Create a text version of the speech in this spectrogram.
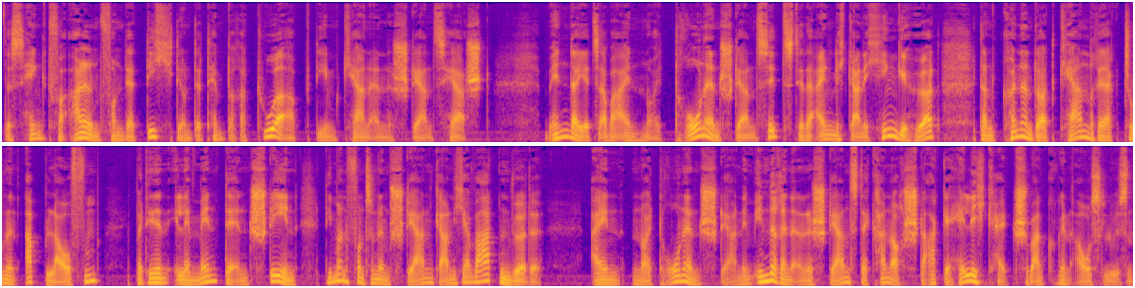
Das hängt vor allem von der Dichte und der Temperatur ab, die im Kern eines Sterns herrscht. Wenn da jetzt aber ein Neutronenstern sitzt, der da eigentlich gar nicht hingehört, dann können dort Kernreaktionen ablaufen, bei denen Elemente entstehen, die man von so einem Stern gar nicht erwarten würde. Ein Neutronenstern im Inneren eines Sterns, der kann auch starke Helligkeitsschwankungen auslösen,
